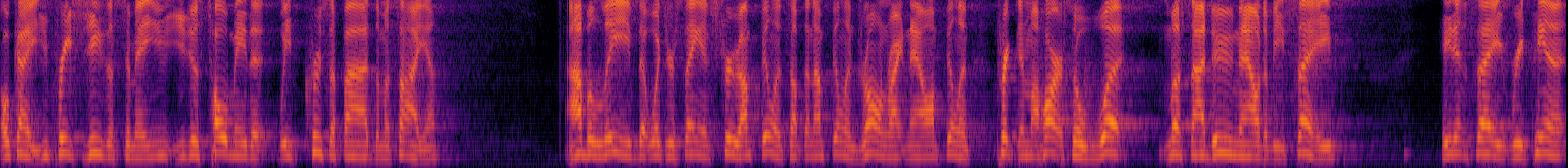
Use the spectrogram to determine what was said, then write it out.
okay, you preached Jesus to me. You, you just told me that we've crucified the Messiah. I believe that what you're saying is true. I'm feeling something. I'm feeling drawn right now. I'm feeling pricked in my heart. So, what must I do now to be saved? He didn't say repent,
